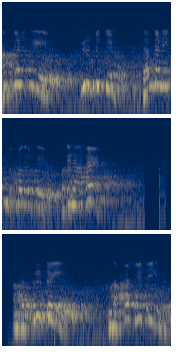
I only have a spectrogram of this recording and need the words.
மக்களுக்கு திருட்டுக்கு தண்டனை கொடுப்பதற்கு பதிலாக அந்த திருட்டை அந்த அரசே செய்கின்றது.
